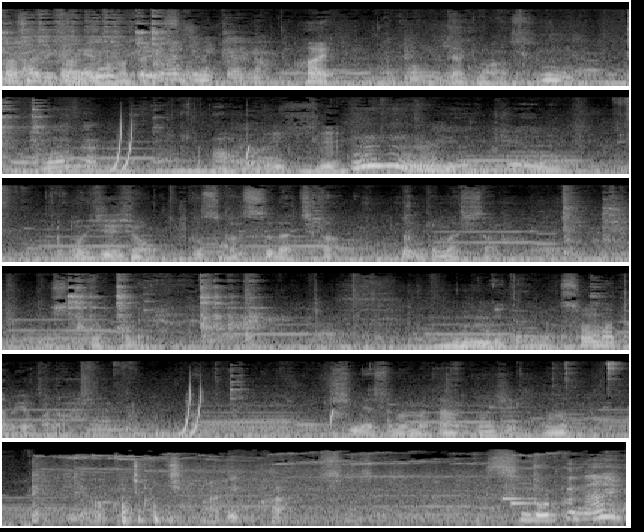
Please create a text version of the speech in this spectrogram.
わさび加減がまたいいですはい。いただきます。うん。おいしい。あ美味しい。うん美味しいでしょ。ポスかすだちかかけました。よしでこれいただきます。そのまま食べようかな。しめそのまた美味しい。この。はいではこちこち。はい。はいすいません。すごくない？わ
